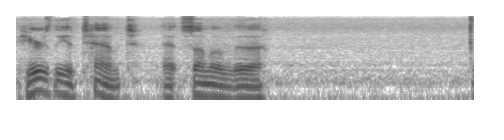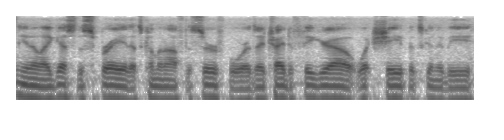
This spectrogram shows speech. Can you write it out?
here's the attempt at some of the you know, I guess the spray that's coming off the surfboards. I tried to figure out what shape it's going to be.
